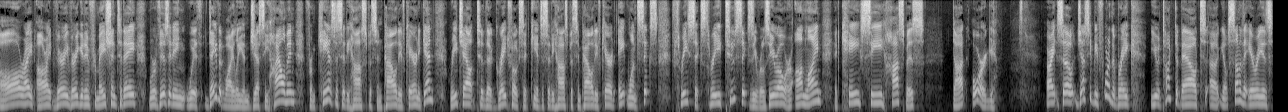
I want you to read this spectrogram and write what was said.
All right, all right. Very, very good information. Today, we're visiting with David Wiley and Jesse Heilman from Kansas City Hospice and Palliative Care. And again, reach out to the great folks at Kansas City Hospice and Palliative Care at 816 363 2600 or online at kchospice.org. All right, so Jesse, before the break, you had talked about uh, you know some of the areas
